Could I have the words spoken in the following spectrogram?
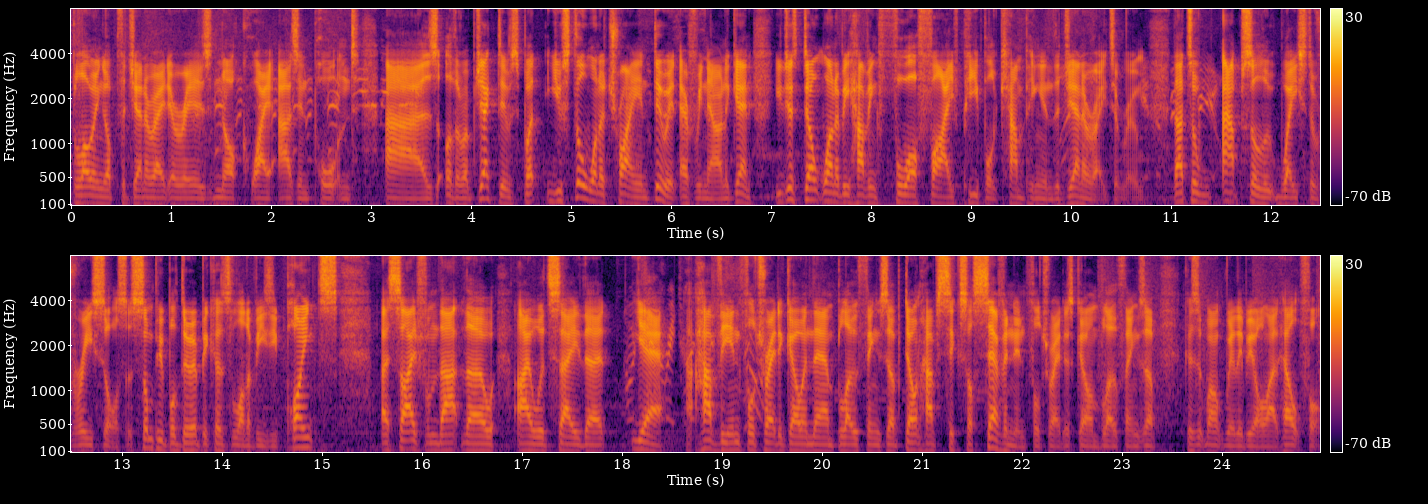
blowing up the generator is not quite as important as other objectives, but you still want to try and do it every now and again. You just don't want to be having four or five people camping in the generator room. That's an absolute waste of resources. Some people do it because a lot of easy points. Aside from that, though, I would say that yeah, have the infiltrator go in there and blow things up. Don't have six or seven infiltrators go and blow things up, because it won't really be all that helpful.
